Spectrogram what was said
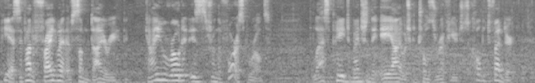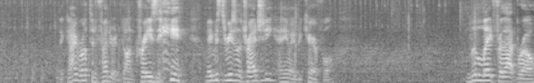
P.S. I found a fragment of some diary. The guy who wrote it is from the forest world. The last page mentioned the AI which controls the refuge. It's called the Defender. The guy wrote the Defender had gone crazy. Maybe it's the reason of the tragedy? Anyway, be careful. A little late for that, bro.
